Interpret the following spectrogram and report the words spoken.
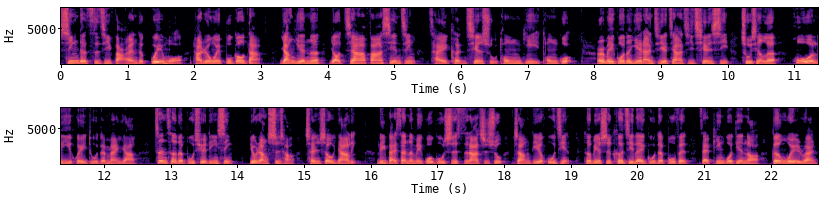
新的刺激法案的规模，他认为不够大。扬言呢要加发现金才肯签署同意通过，而美国的耶诞节假期前夕出现了获利回吐的卖压，政策的不确定性又让市场承受压力。礼拜三的美国股市四大指数涨跌互见，特别是科技类股的部分，在苹果电脑跟微软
